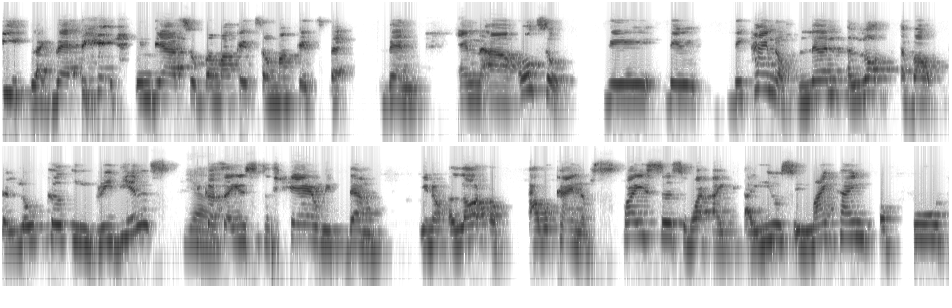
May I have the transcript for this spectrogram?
feet like that in their supermarkets or markets back then. And uh, also, they they they kind of learn a lot about the local ingredients yeah. because I used to share with them, you know, a lot of our kind of spices, what I, I use in my kind of food,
